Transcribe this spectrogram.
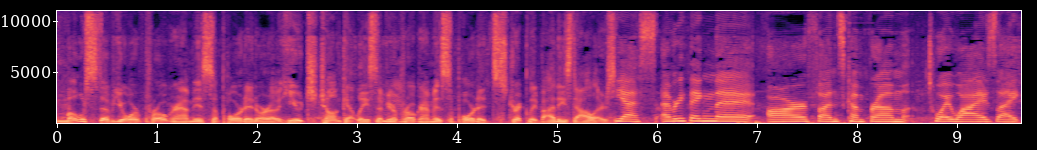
most of your program is supported or a huge chunk at least of your program is supported strictly by these dollars Yes, everything that our funds come from, toy wise, like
